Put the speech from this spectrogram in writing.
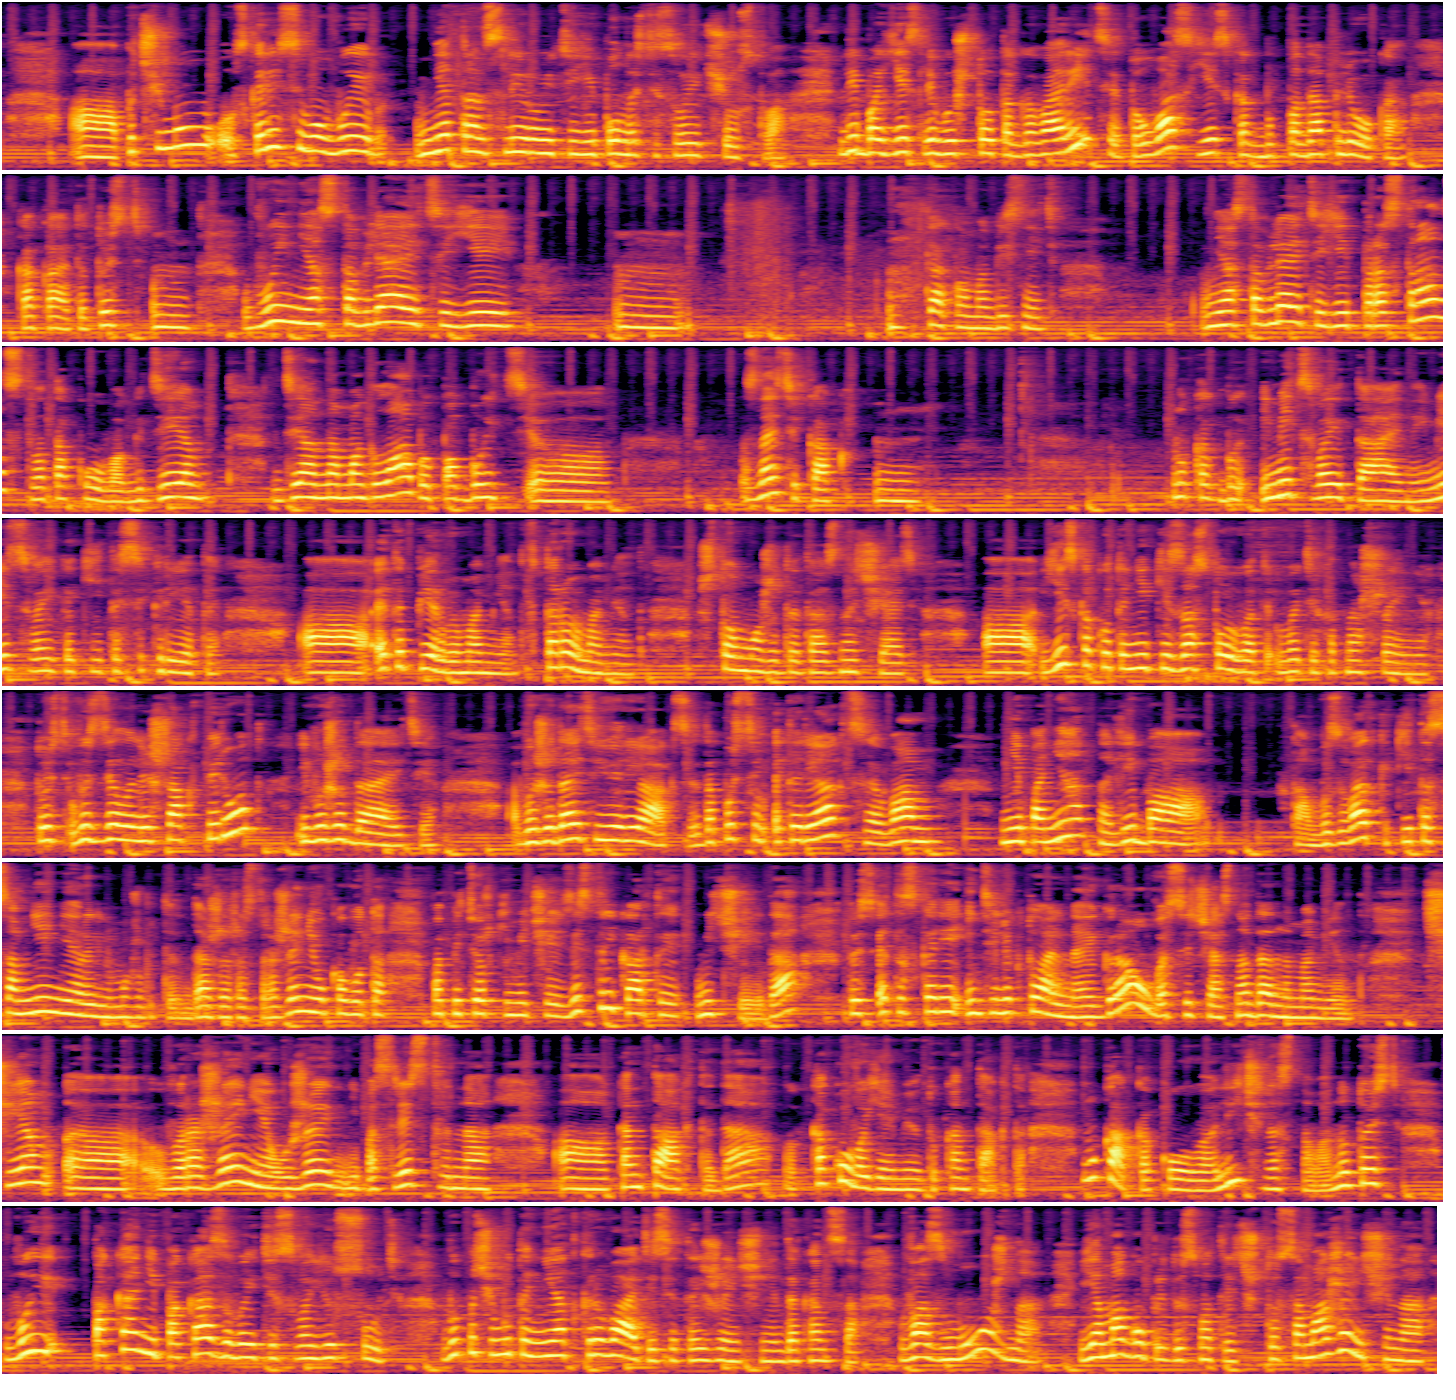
А, почему? Скорее всего, вы не транслируете ей полностью свои чувства. Либо если вы что-то говорите, то у вас есть как бы подоплека какая-то. То есть вы не оставляете ей как вам объяснить, не оставляйте ей пространства такого, где, где она могла бы побыть, э, знаете, как, ну, как бы иметь свои тайны, иметь свои какие-то секреты. А, это первый момент. Второй момент. Что может это означать? А, есть какой-то некий застой в этих отношениях. То есть вы сделали шаг вперед и выжидаете. Выжидаете ее реакции. Допустим, эта реакция вам непонятна, либо там вызывает какие-то сомнения или, может быть, даже раздражение у кого-то по пятерке мечей. Здесь три карты мечей, да, то есть это скорее интеллектуальная игра у вас сейчас на данный момент, чем э, выражение уже непосредственно контакта, да, какого я имею в виду контакта? Ну как какого? Личностного. Ну то есть вы пока не показываете свою суть, вы почему-то не открываетесь этой женщине до конца. Возможно, я могу предусмотреть, что сама женщина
